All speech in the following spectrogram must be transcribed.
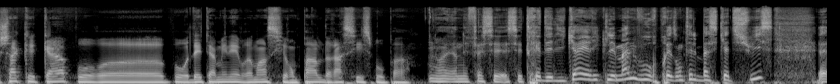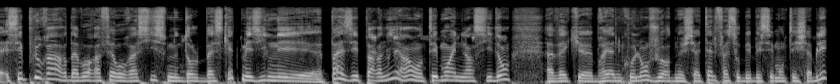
chaque cas pour, euh, pour déterminer vraiment si on parle de racisme ou pas. Oui, en effet, c'est très délicat. Eric Lehmann, vous représentez le basket suisse. Euh, c'est plus rare d'avoir affaire au racisme dans le basket, mais il n'est pas épargné. Hein. On témoigne l'incident avec Brian Collomb, joueur de Neuchâtel, face au BBC Monté-Chablais.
